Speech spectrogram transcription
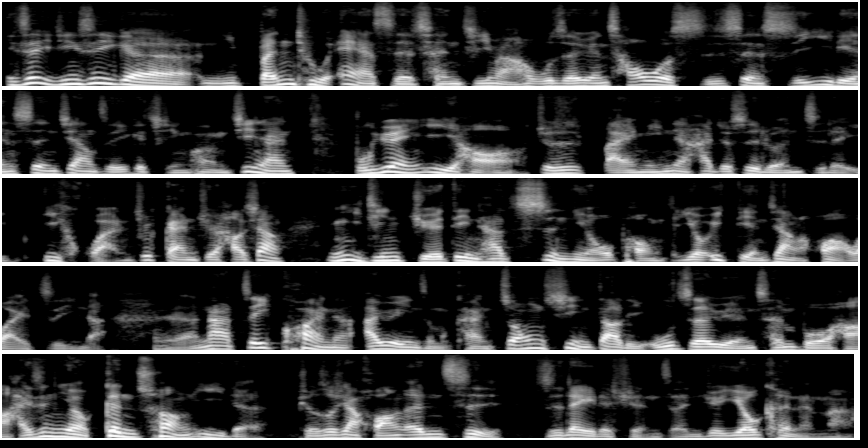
你这已经是一个你本土 S 的成绩嘛，武则元超过十胜、十一连胜这样子一个情况，竟然不愿意哈，就是摆明了他就是轮值的一一环，就感觉好像你已经决定他是牛棚，有一点这样的话外之音了。那这一块呢，阿月你怎么看？中信到底武则元、陈柏豪，还是你有更创意的，比如说像黄恩赐之类的选择？你觉得有可能吗？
